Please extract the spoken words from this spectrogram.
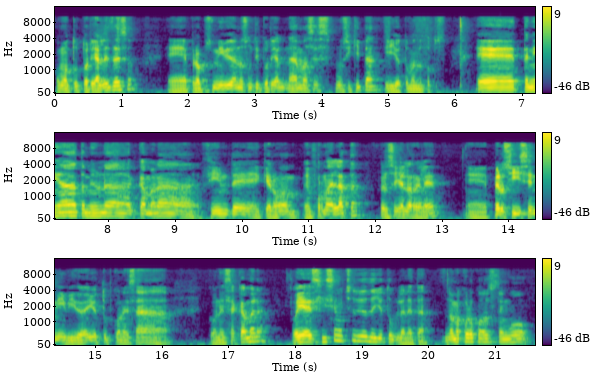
como tutoriales de eso. Eh, pero pues mi video no es un tutorial, nada más es musiquita y yo tomando fotos. Eh, tenía también una cámara film de que era en forma de lata, pero eso ya la arreglé. Eh, pero sí hice mi video de YouTube con esa con esa cámara. Oye, sí hice muchos videos de YouTube, la neta. No me acuerdo cuántos tengo,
